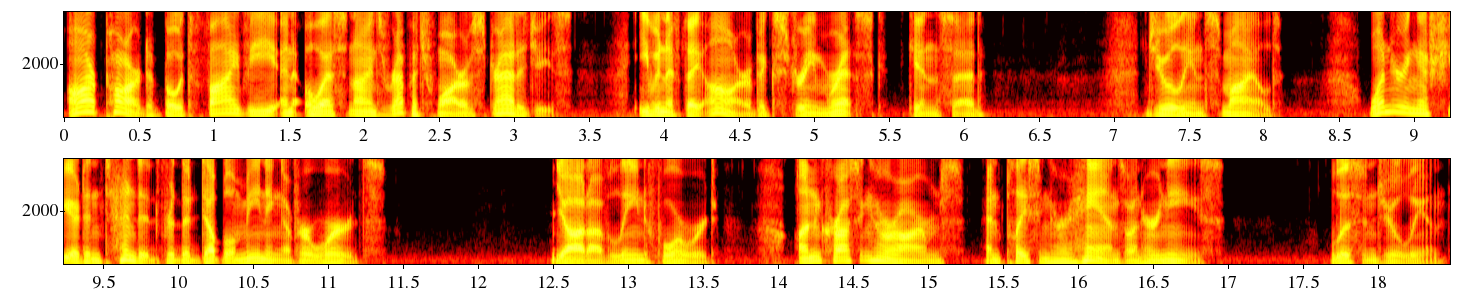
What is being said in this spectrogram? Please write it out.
are part of both 5e and OS9's repertoire of strategies, even if they are of extreme risk, Qin said. Julian smiled, wondering if she had intended for the double meaning of her words. Yadav leaned forward, uncrossing her arms and placing her hands on her knees. Listen, Julian.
